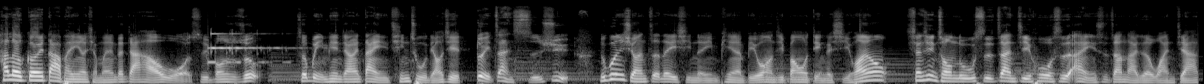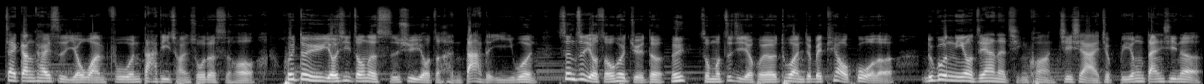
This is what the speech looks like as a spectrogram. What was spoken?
Hello，各位大朋友、小朋友，大家好，我是风叔叔。这部影片将会带你清楚了解对战时序。如果你喜欢这类型的影片，别忘记帮我点个喜欢哦。相信从炉石战记或是暗影四章来的玩家，在刚开始游玩符文大地传说的时候，会对于游戏中的时序有着很大的疑问，甚至有时候会觉得，哎，怎么自己的回合突然就被跳过了？如果你有这样的情况，接下来就不用担心了。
